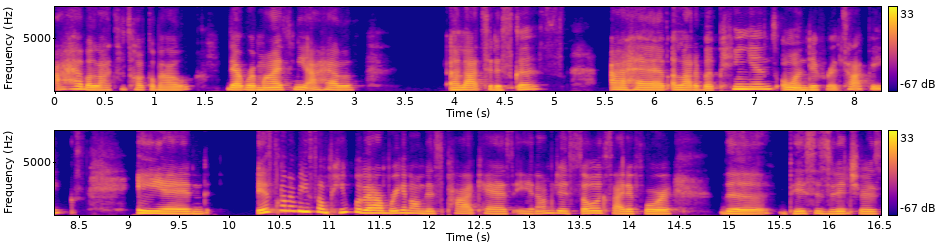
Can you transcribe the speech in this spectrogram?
I have a lot to talk about, that reminds me I have a lot to discuss. I have a lot of opinions on different topics. And it's going to be some people that I'm bringing on this podcast. And I'm just so excited for the business ventures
